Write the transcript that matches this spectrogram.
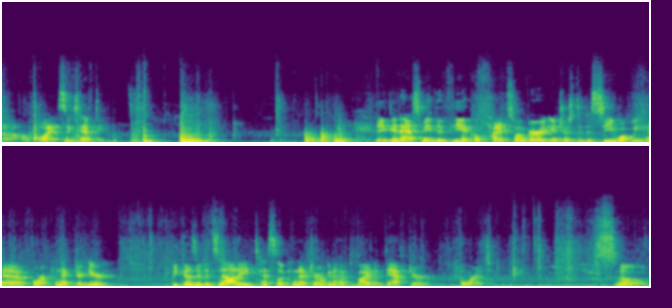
Oh boy, this thing's hefty. They did ask me the vehicle type, so I'm very interested to see what we have for a connector here because if it's not a Tesla connector, I'm gonna have to buy an adapter for it. So,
